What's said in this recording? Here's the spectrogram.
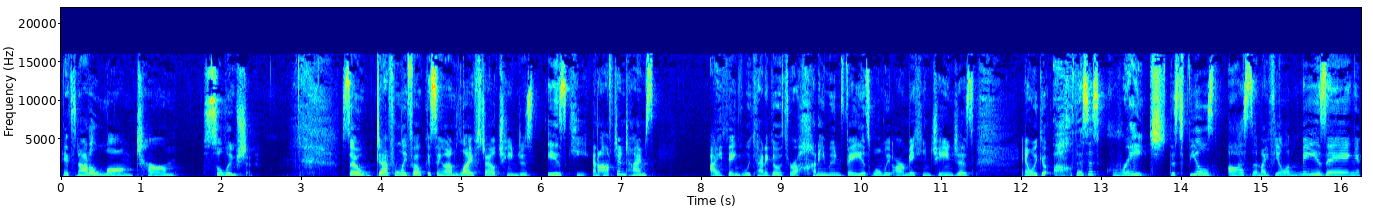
it's not a long-term solution. So, definitely focusing on lifestyle changes is key. And oftentimes I think we kind of go through a honeymoon phase when we are making changes and we go, oh, this is great. This feels awesome. I feel amazing.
